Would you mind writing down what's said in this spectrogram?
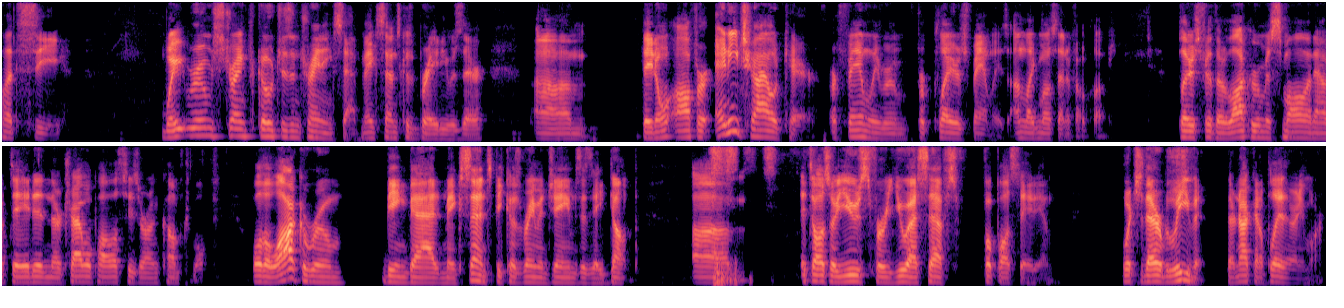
let's see. Weight room, strength coaches, and training staff makes sense because Brady was there. Um, they don't offer any childcare or family room for players' families, unlike most NFL clubs. Players feel their locker room is small and outdated, and their travel policies are uncomfortable. Well, the locker room being bad makes sense because Raymond James is a dump. Um, it's also used for USF's football stadium, which they're leaving. They're not going to play there anymore.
